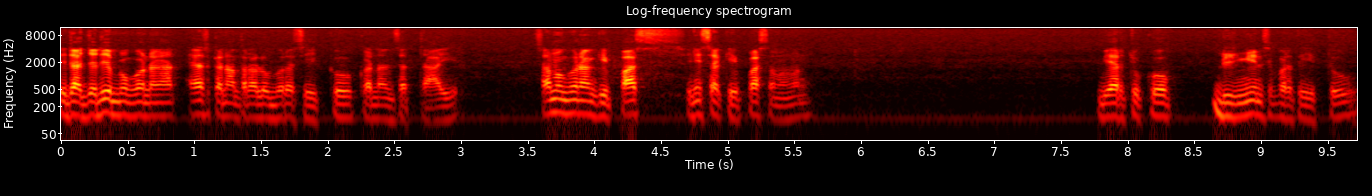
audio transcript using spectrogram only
tidak jadi menggunakan es karena terlalu beresiko karena zat cair. Saya menggunakan kipas, ini saya kipas teman-teman. Biar cukup dingin seperti itu,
